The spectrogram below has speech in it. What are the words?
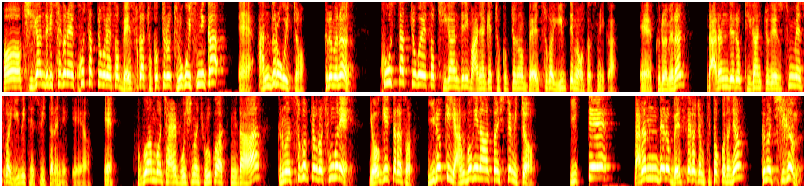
어, 기관들이 최근에 코스닥 쪽으로 해서 매수가 적극적으로 들어오고 있습니까? 예, 안 들어오고 있죠. 그러면은 코스닥 쪽에서 기관들이 만약에 적극적으로 매수가 유입되면 어떻습니까? 예, 그러면은 나름대로 기관 쪽에서 순매수가 유입이 될 수 있다는 얘기예요. 예, 그거 한번 잘 보시면 좋을 것 같습니다. 그러면 수급적으로 충분히 여기에 따라서 이렇게 양봉이 나왔던 시점 있죠? 이때 나름대로 매수세가 좀 붙었거든요? 그러면 지금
